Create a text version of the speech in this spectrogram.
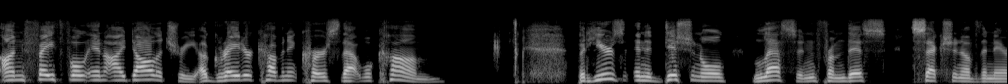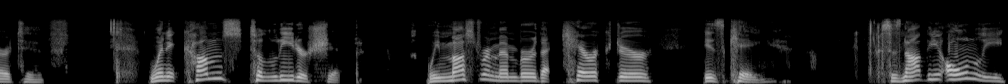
unfaithful in idolatry, a greater covenant curse that will come. But here's an additional lesson from this section of the narrative. When it comes to leadership, we must remember that character is king. This is not the only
